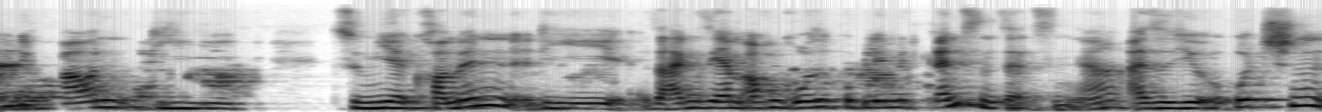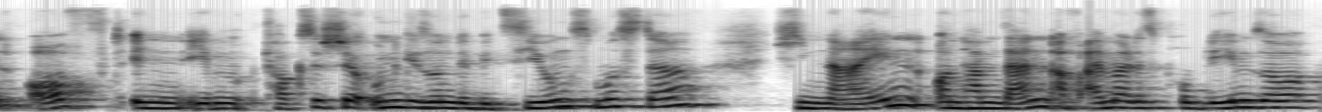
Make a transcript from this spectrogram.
viele Frauen, die zu mir kommen, die sagen, sie haben auch ein großes Problem mit Grenzen setzen. Ja? Also die rutschen oft in eben toxische, ungesunde Beziehungsmuster hinein und haben dann auf einmal das Problem so,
